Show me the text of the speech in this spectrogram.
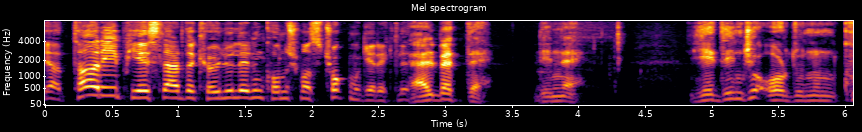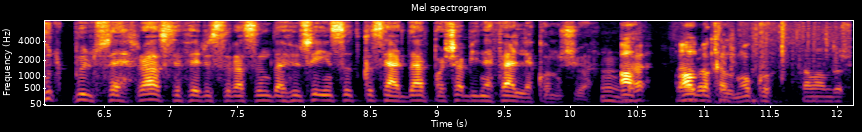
Ya tarihi piyeslerde köylülerin konuşması çok mu gerekli? Elbette. Dinle. 7. Ordunun Kutbül Sehra seferi sırasında Hüseyin Sıtkı Serdar Paşa bir neferle konuşuyor. al, ver- ver al bakayım. bakalım oku. Tamamdır.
